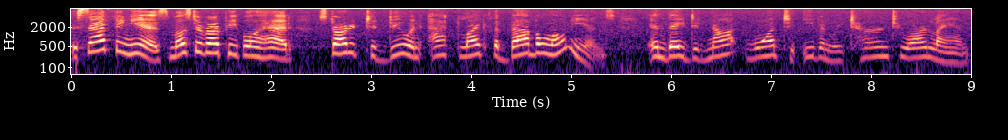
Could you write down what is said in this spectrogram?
The sad thing is, most of our people had started to do and act like the Babylonians, and they did not want to even return to our land.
